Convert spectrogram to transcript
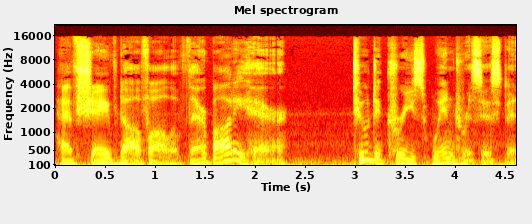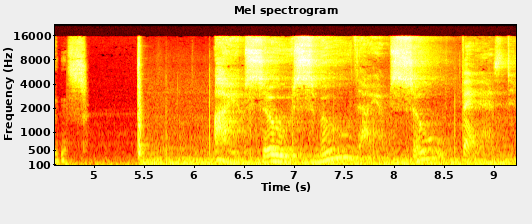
have shaved off all of their body hair to decrease wind resistance. I am so smooth, I am so fast.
